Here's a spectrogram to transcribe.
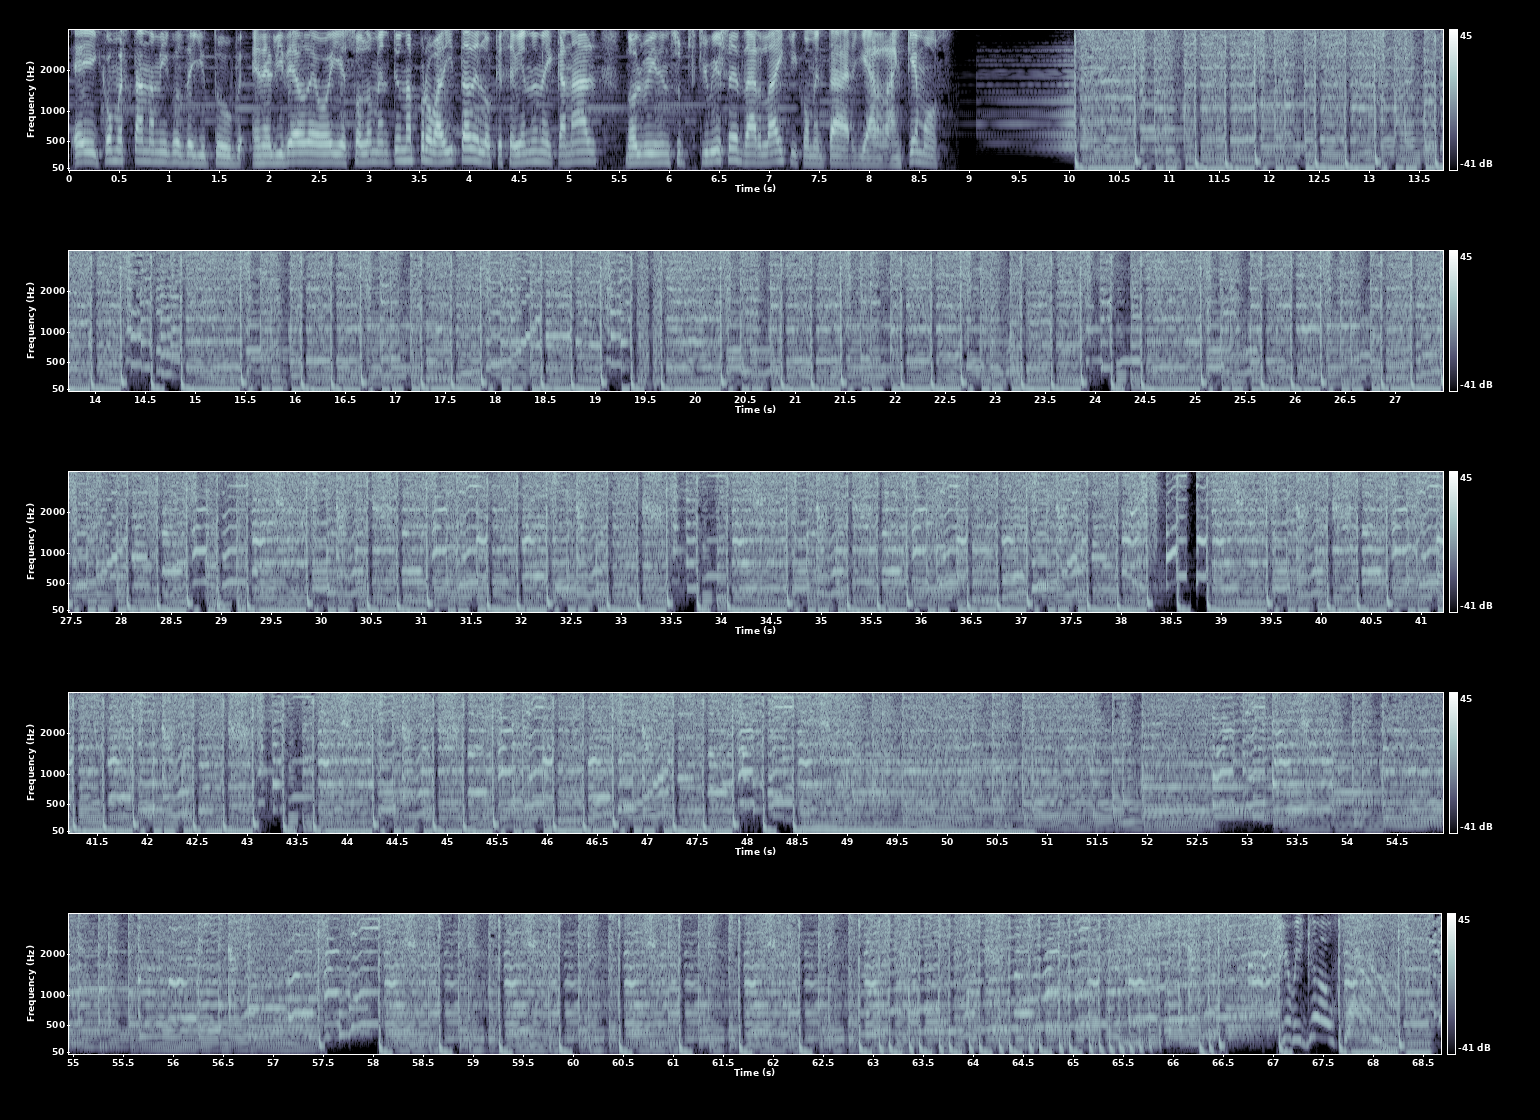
Hey, ¿cómo están amigos de YouTube? En el video de hoy es solamente una probadita de lo que se viene en el canal. No olviden suscribirse, dar like y comentar. Y arranquemos. Yeah.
